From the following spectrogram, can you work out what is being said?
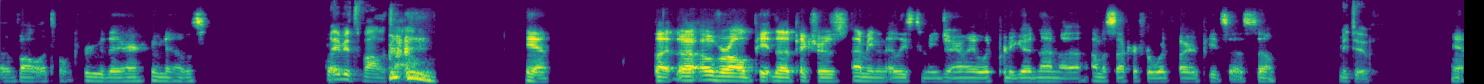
a volatile crew there. Who knows? But- Maybe it's volatile. yeah. But uh, overall, p- the pictures, I mean, at least to me, generally look pretty good. And I'm a I'm a sucker for wood fired pizza. So Me too. Yeah.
